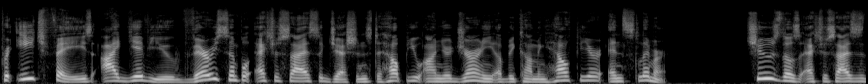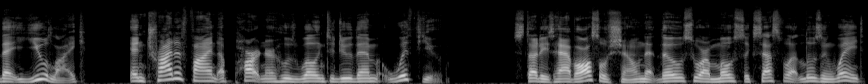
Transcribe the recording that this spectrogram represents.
For each phase, I give you very simple exercise suggestions to help you on your journey of becoming healthier and slimmer. Choose those exercises that you like and try to find a partner who's willing to do them with you. Studies have also shown that those who are most successful at losing weight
